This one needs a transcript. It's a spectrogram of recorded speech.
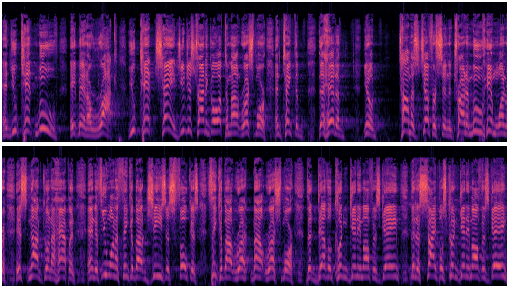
and you can't move, amen, a rock. You can't change. You just try to go up to Mount Rushmore and take the, the head of, you know, Thomas Jefferson and try to move him one way. It's not going to happen. And if you want to think about Jesus' focus, think about Ru- Mount Rushmore. The devil couldn't get him off his game. The disciples couldn't get him off his game.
